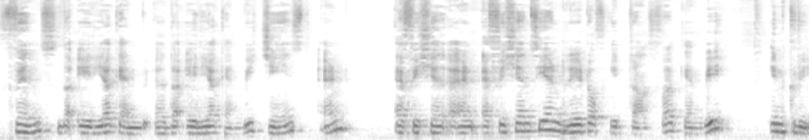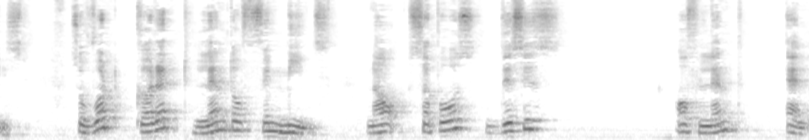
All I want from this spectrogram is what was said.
fins the area can be uh, the area can be changed and efficient and efficiency and rate of heat transfer can be increased. So what correct length of fin means? Now suppose this is of length L.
